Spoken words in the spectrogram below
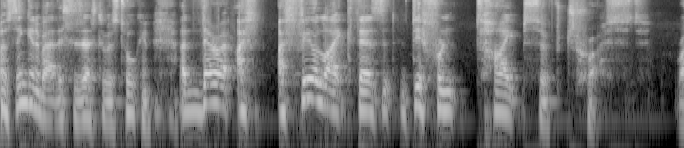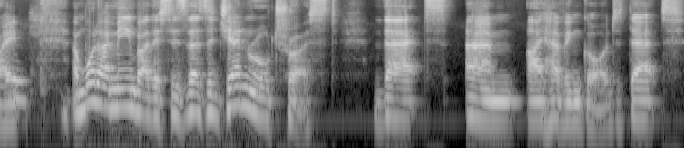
I was thinking about this as Esther was talking. Uh, there are, I, I feel like there's different types of trust, right? Mm. And what I mean by this is there's a general trust that um, I have in God that,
